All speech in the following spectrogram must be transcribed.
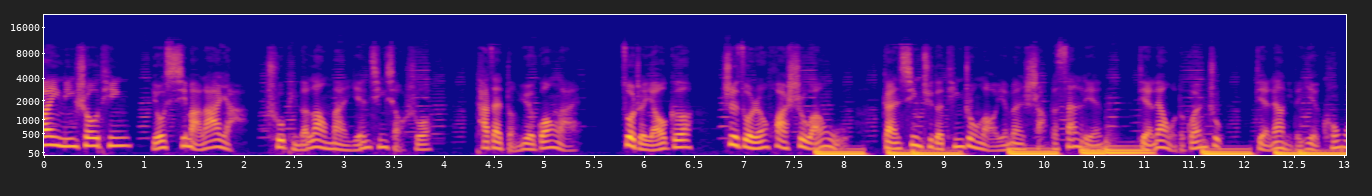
欢迎您收听由喜马拉雅出品的浪漫言情小说《他在等月光来》，作者：姚哥，制作人：画师晚舞。感兴趣的听众老爷们，赏个三连，点亮我的关注，点亮你的夜空。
